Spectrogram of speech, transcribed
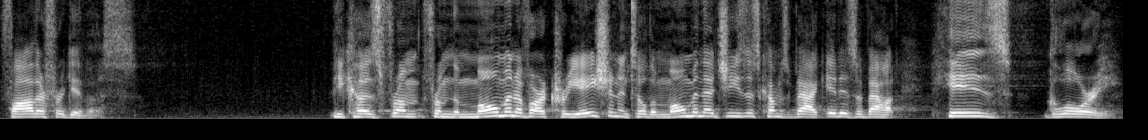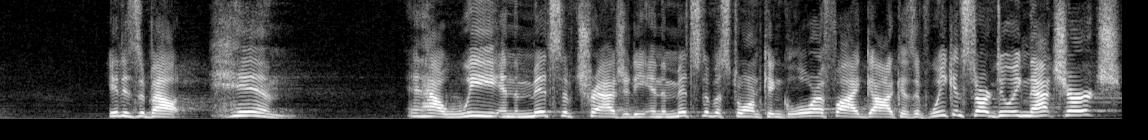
Father, forgive us. Because from, from the moment of our creation until the moment that Jesus comes back, it is about His glory. It is about Him and how we, in the midst of tragedy, in the midst of a storm, can glorify God. Because if we can start doing that, church,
